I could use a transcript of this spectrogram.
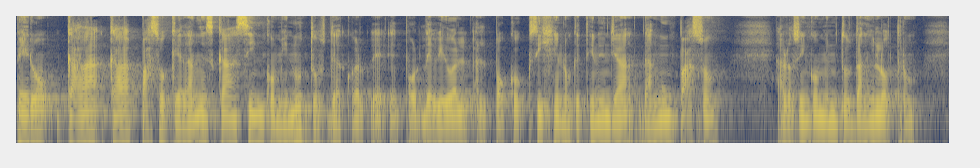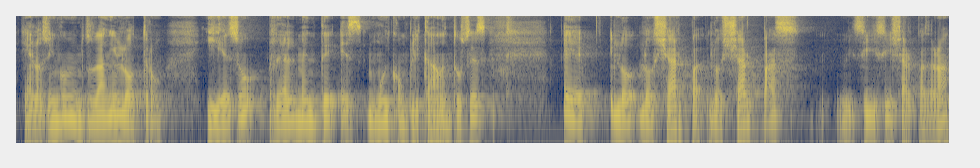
Pero cada, cada, paso que dan es cada cinco minutos, de acuerdo, eh, por, debido al, al, poco oxígeno que tienen ya, dan un paso, a los cinco minutos dan el otro, y a los cinco minutos dan el otro, y eso realmente es muy complicado. Entonces, eh, los, Sharpa, los Sharpas, sí, sí, Sharpas, ¿verdad?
